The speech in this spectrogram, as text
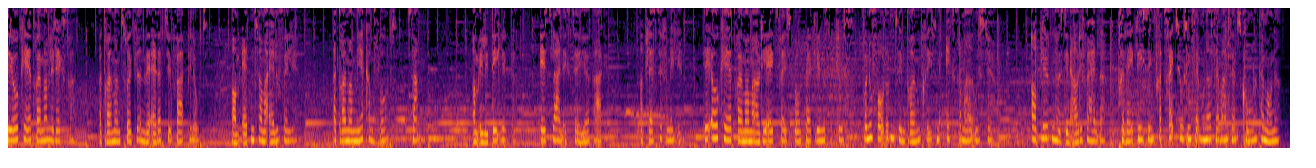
Det er okay at drømme om lidt ekstra. Og drømme om trygheden ved adaptiv fartpilot. Om 18 tommer alufælge. Og drømme om mere komfort sammen. Om LED-lygter. S-Line eksteriørpakke. Og plads til familien. Det er okay at drømme om Audi A3 Sportback Limited Plus. For nu får du den til en drømmepris med ekstra meget udstyr. Oplev den hos din Audi-forhandler. Privat leasing fra 3.595 kroner per måned.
